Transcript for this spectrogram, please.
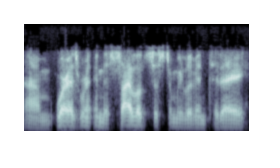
Um, whereas we're in this siloed system we live in today,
